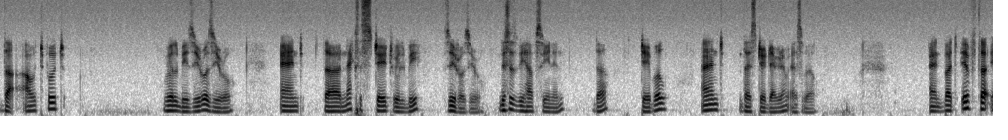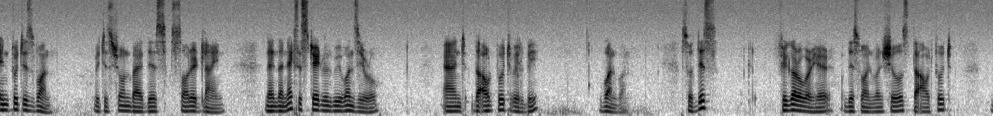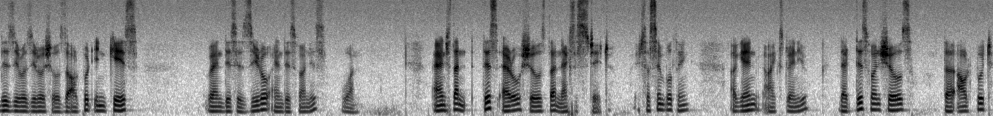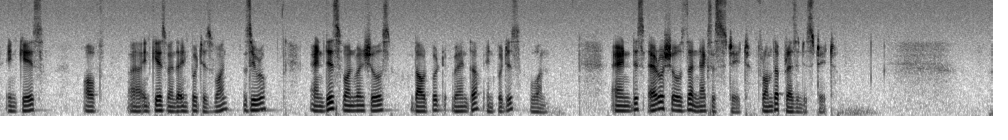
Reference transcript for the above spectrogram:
the output will be 0 0 and the next state will be 0 0 this is we have seen in the table and the state diagram as well. And but if the input is 1 which is shown by this solid line. Then the next state will be 1 0 and the output will be 1 1 so this figure over here this one one shows the output. This 0 0 shows the output in case when this is 0 and this one is 1 and then this arrow shows the next state. It's a simple thing. Again I explain you that this one shows the output in case of uh, in case when the input is 1 0 and this 1 1 shows the output when the input is 1 and this arrow shows the next state from the present state.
